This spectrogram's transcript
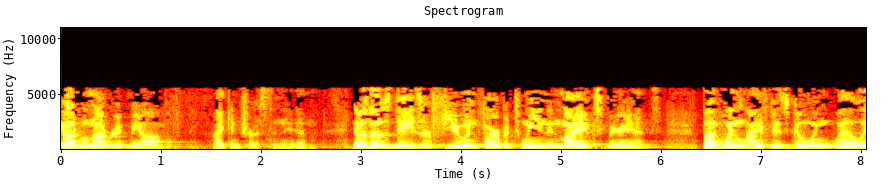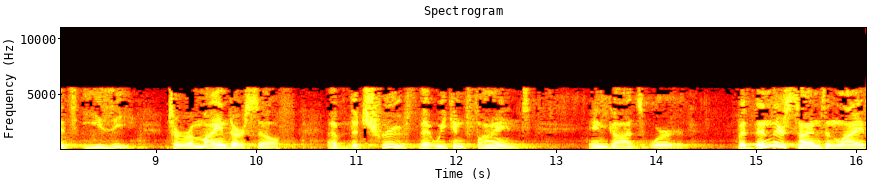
God will not rip me off. I can trust in Him. Now those days are few and far between in my experience. But when life is going well, it's easy to remind ourselves of the truth that we can find in God's Word. But then there's times in life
